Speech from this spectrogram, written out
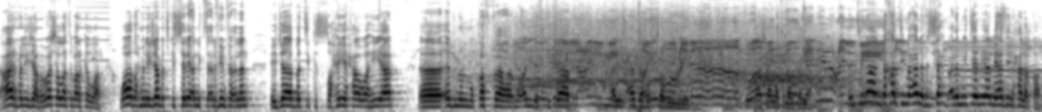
عارف الإجابة. ما شاء الله تبارك الله. واضح من إجابتك السريعة أنك تعرفين فعلا إجابتك الصحيحة وهي آه ابن المقفع مؤلف كتاب الأدب الصغير. ما شاء الله تبارك الله. امتنان دخلتي معنا في السحب على 200 ريال لهذه الحلقة.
